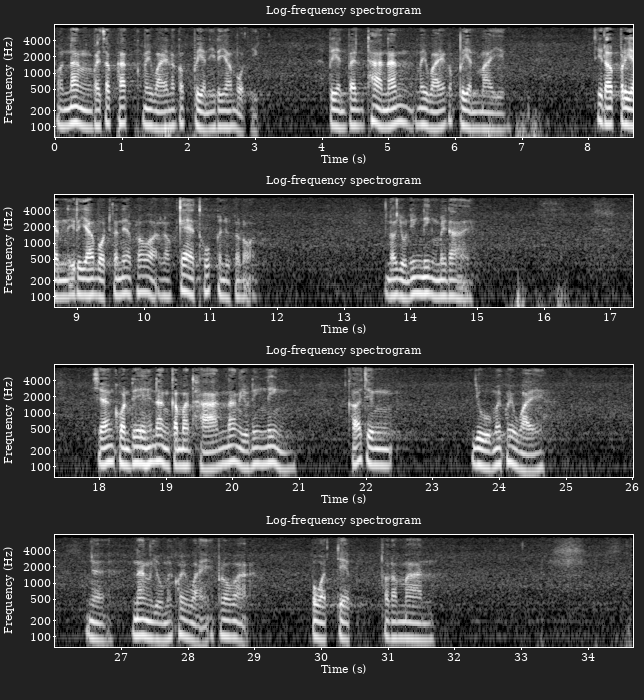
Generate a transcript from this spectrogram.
พอนั่งไปสักพักไม่ไหวแล้วก็เปลี่ยนอิริยาบถอีก เปลี่ยนไปท่านั้นไม่ไหวก็เปลี่ยนใหม่อีก ที่เราเปลี่ยนอิริยาบถกันเนี่ย เพราะว่าเราแก้ทุกข์กันอยู่ตลอด เราอยู่นิ่ง ๆ ไม่ได้ฉะนั้นคนที่ให้นั่งกรรมฐานนั่งอยู่นิ่ง ๆ เขาจึงอยู่ไม่ค่อยไหวเนี่ยนั่งอยู่ไม่ค่อยไหว เพราะว่าปวดเจ็บทรมาน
